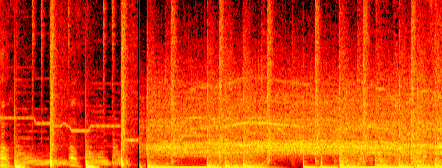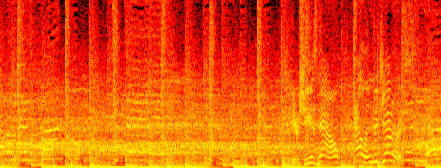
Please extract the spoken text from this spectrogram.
Oh. Oh. Here she is now, Ellen DeGeneres.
